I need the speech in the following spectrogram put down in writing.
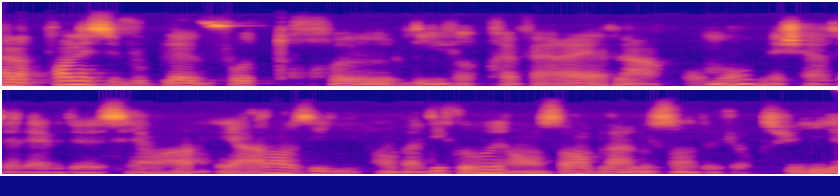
Alors prenez s'il vous plaît votre livre préféré, l'art au mot, mes chers élèves de C1, et allons-y, on va découvrir ensemble la leçon d'aujourd'hui.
